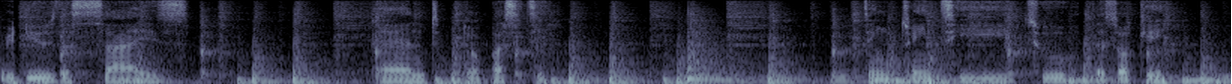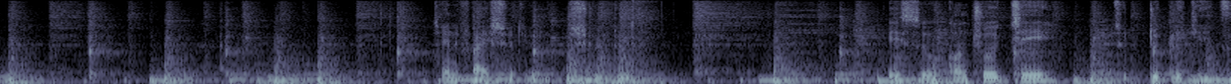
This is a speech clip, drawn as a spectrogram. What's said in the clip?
Reduce the size and the opacity. I think 22 that's okay 25 should do should do okay so control j to duplicate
